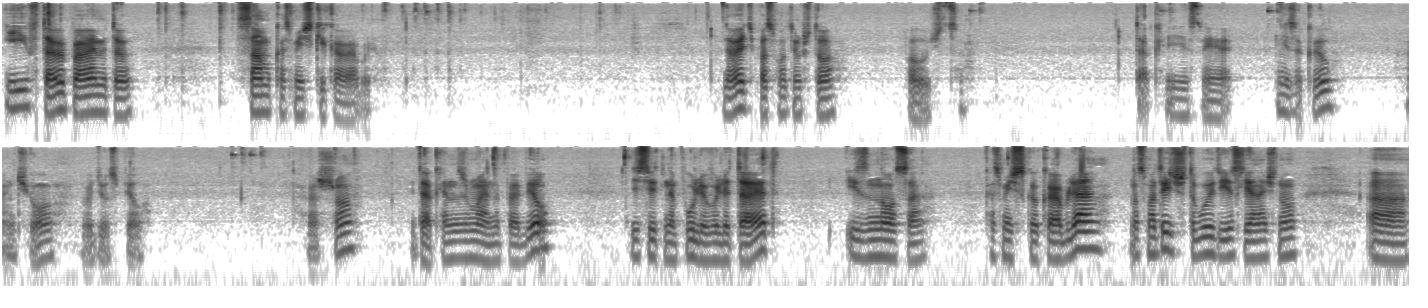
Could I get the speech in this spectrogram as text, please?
И второй параметр сам космический корабль. Давайте посмотрим, что получится. Так, если я не закрыл, а ничего, вроде успел. Хорошо. Итак, я нажимаю на пробел. Действительно, пуля вылетает из носа космического корабля. Но смотрите, что будет, если я начну а,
